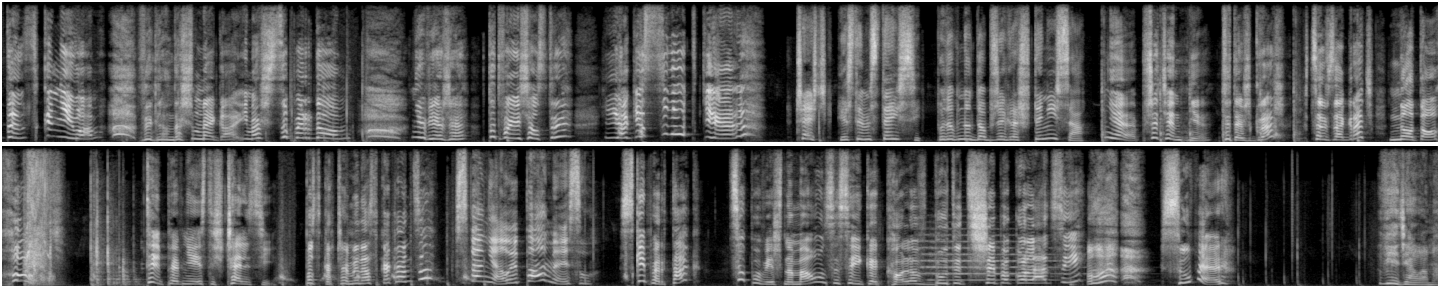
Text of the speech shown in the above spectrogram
stęskniłam! Wyglądasz mega i masz super dom! Nie wierzę, to twoje siostry? Jakie słodkie! Cześć, jestem Stacy. Podobno dobrze grasz w tenisa. Nie, przeciętnie. Ty też grasz? Chcesz zagrać? No to chodź! Ty pewnie jesteś Chelsea. Poskaczemy na skakance? Wspaniały pomysł. Skipper, tak? Co powiesz na małą sesyjkę Call of Buty 3 po kolacji? super! Wiedziałam.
